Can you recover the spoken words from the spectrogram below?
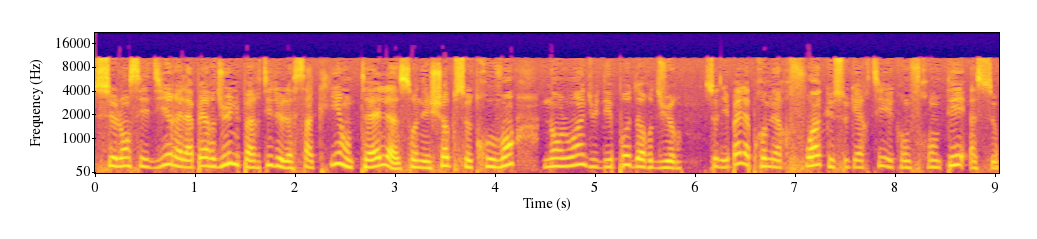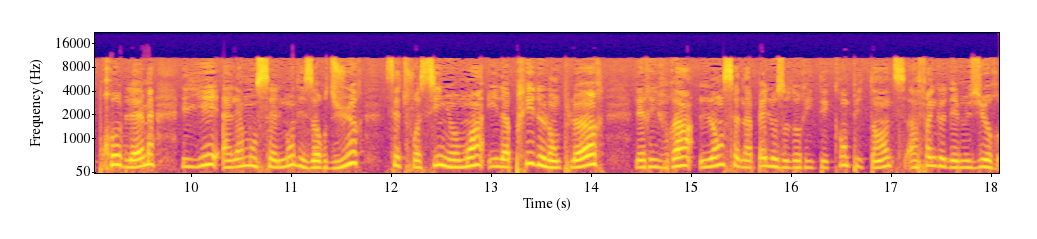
Selon ses dires, elle a perdu une partie de sa clientèle, son échoppe se trouvant non loin du dépôt d'ordures. Ce n'est pas la première fois que ce quartier est confronté à ce problème lié à l'amoncellement des ordures. Cette fois-ci, néanmoins, il a pris de l'ampleur. Les riverains lancent un appel aux autorités compétentes afin que des mesures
